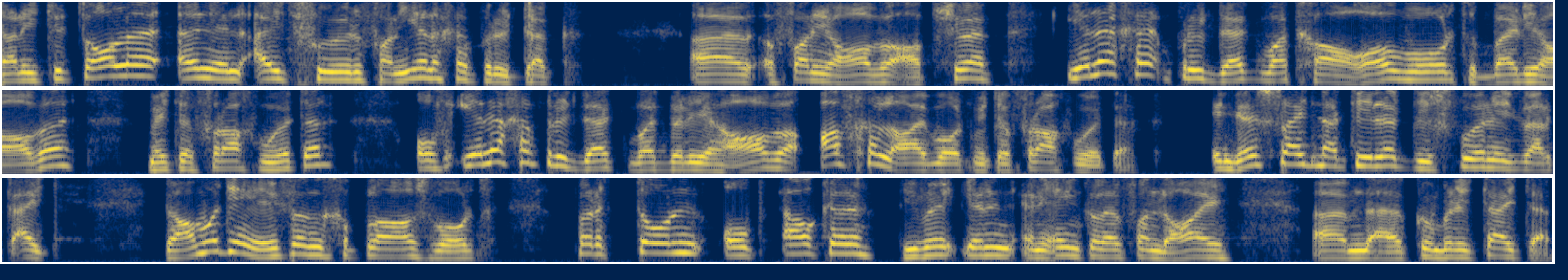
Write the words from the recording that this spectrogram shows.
na die totale in en uitvoer van enige produk uh van die hawe af. So enige produk wat gehaal word by die hawe met 'n vragmotor of enige produk wat by die hawe afgelaai word met 'n vragmotor. En dit sluit natuurlik die spoornetwerk uit. Daar moet 'n heffing geplaas word per ton op elke liewe een en enkele van daai ehm um, kommoditeite.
